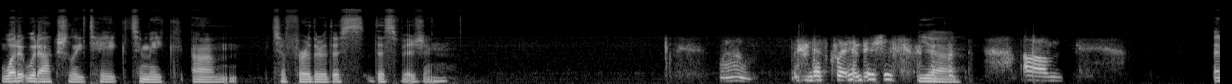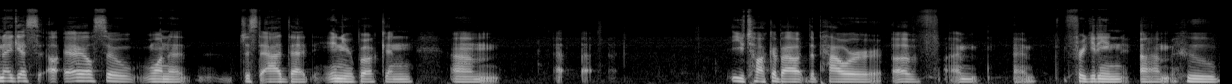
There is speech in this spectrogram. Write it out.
what it would actually take to make um, to further this this vision. Wow. That's quite ambitious. Yeah. um, and I guess I also want to just add that in your book, and um, uh, uh, you talk about the power of I'm, I'm forgetting um, who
